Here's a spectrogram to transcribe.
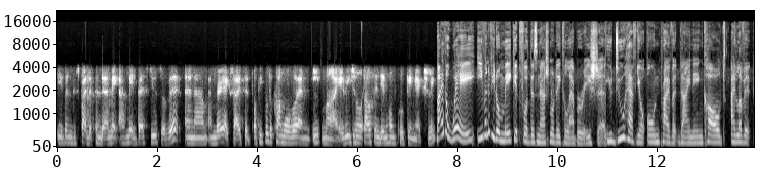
even despite the pandemic, I've made best use of it. And um, I'm very excited for people to come over and eat my regional South Indian home cooking, actually. By the way, even if you don't make it for this National Day collaboration, you do have your own private dining called, I love it,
